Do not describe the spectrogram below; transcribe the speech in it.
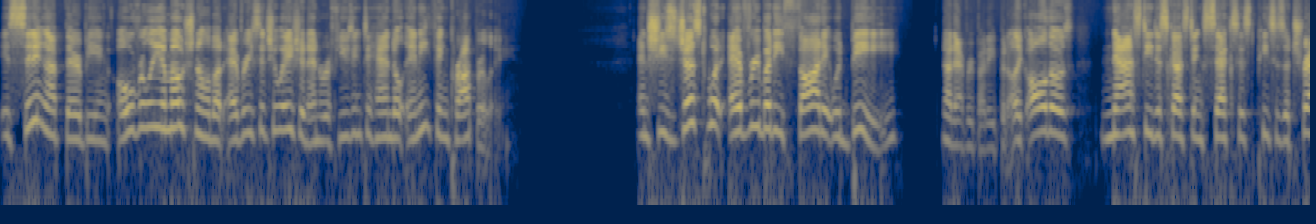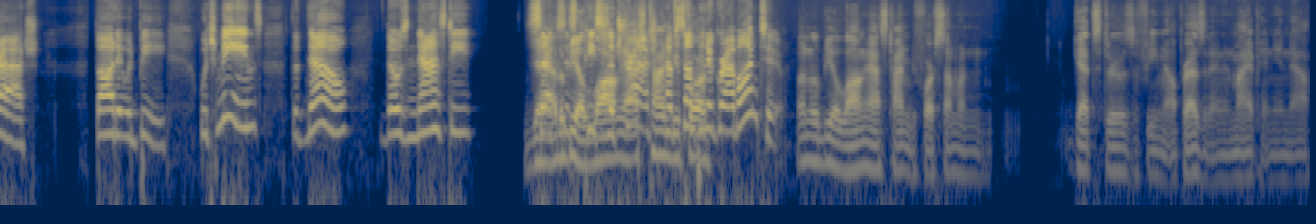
is sitting up there being overly emotional about every situation and refusing to handle anything properly. And she's just what everybody thought it would be. Not everybody, but like all those nasty, disgusting, sexist pieces of trash thought it would be, which means that now those nasty, Yeah, it'll be sexist a pieces of trash time have something to grab onto. And it'll be a long ass time before someone gets through as a female president, in my opinion. Now,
